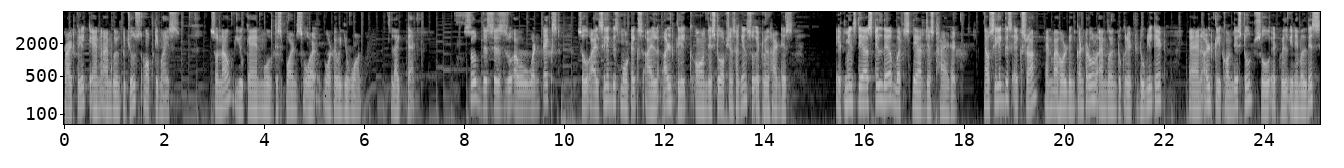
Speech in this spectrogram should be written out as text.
right click and i'm going to choose optimize. So now you can move these points wh whatever you want like that so this is our one text. So i'll select this MoText. I'll alt click on these two options again so it will hide this. It means they are still there but they are just hidden. Now select this extra and by holding control i'm going to create a duplicate and alt click on this tool so it will enable this.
